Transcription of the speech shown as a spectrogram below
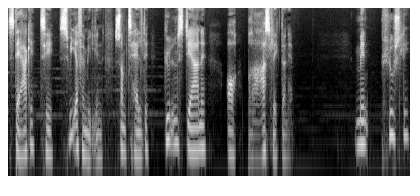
stærke til svigerfamilien, som talte Gyldenstjerne og Brageslægterne. Men pludselig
